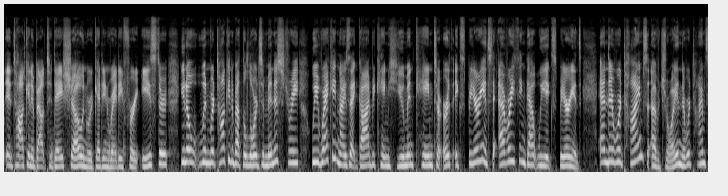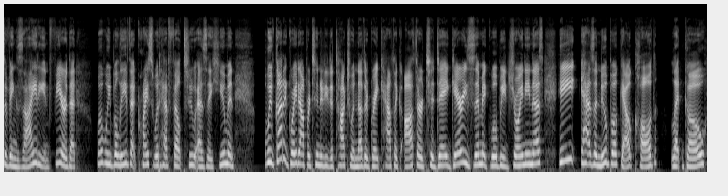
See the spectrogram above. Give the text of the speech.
in talking about today's show and we're getting ready for Easter, you know, when we're talking about the Lord's ministry, we recognize that God became human, came to earth, experienced everything that we experience. And there were times of joy and there were times of anxiety and fear that, well, we believe that Christ would have felt too as a human. We've got a great opportunity to talk to another great Catholic author today. Gary Zimak will be joining us. He has a new book out called let go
